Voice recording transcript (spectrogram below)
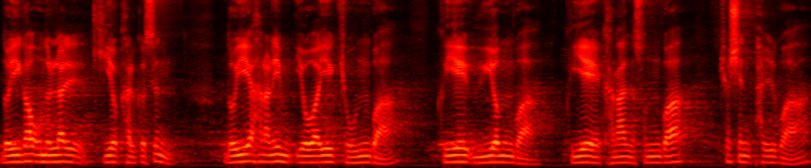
너희가 오늘날 기억할 것은 너희의 하나님 여호와의 교훈과 그의 위엄과 그의 강한 손과 표신 팔과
